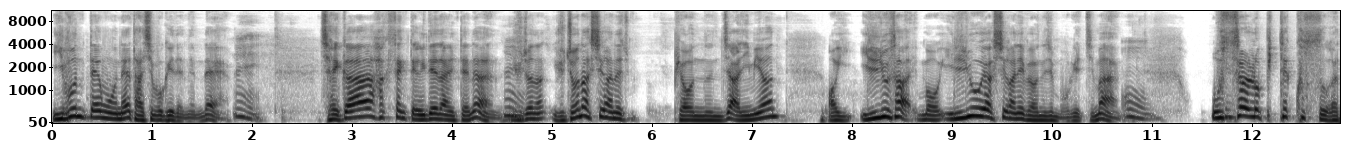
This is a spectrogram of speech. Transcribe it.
이분 때문에 다시 보게 됐는데 네. 제가 학생 때 의대 다닐 때는 네. 유전학 유전학 시간에 배웠는지 아니면 어 인류사 뭐 인류학 시간에 배웠는지 모르겠지만 어. 오스트랄로피테쿠스가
